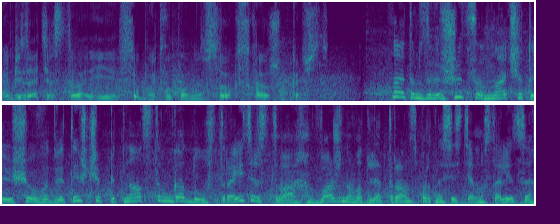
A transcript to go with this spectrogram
обязательства, и все будет выполнено в срок с хорошим качеством. На этом завершится начатое еще в 2015 году строительство важного для транспортной системы столицы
